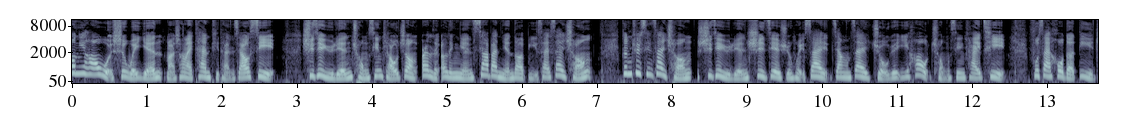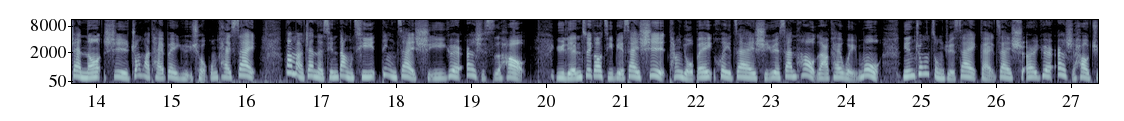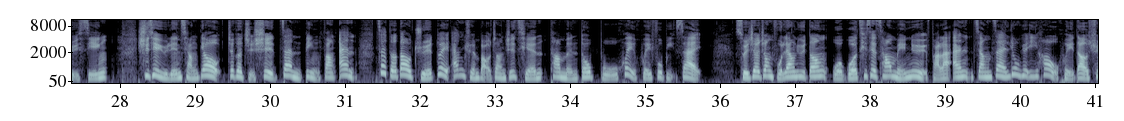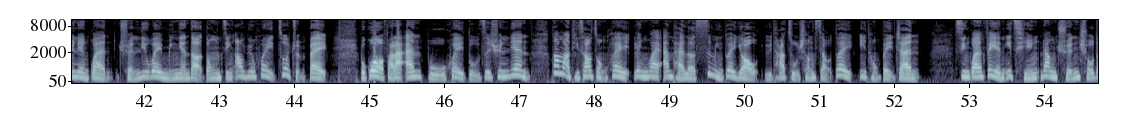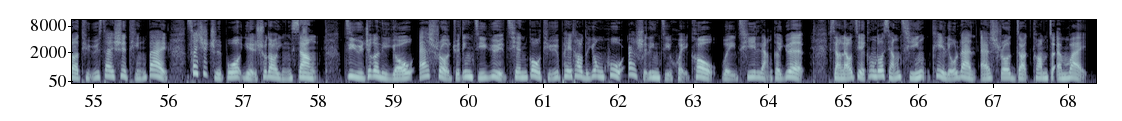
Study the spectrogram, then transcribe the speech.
Hello，你好，我是维言，马上来看体坛消息。世界羽联重新调整二零二零年下半年的比赛赛程。根据新赛程，世界羽联世界巡回赛将在九月一号重新开启。复赛后的第一站呢是中华台北羽球公开赛，大马站的新档期定在十一月二十四号。羽联最高级别赛事汤尤杯会在十月三号拉开帷幕，年终总决赛改在十二月二十号举行。世界羽联强调，这个只是是暂定方案，在得到绝对安全保障之前，他们都不会恢复比赛。随着政府亮绿灯，我国器械操美女法拉安将在六月一号回到训练馆，全力为明年的东京奥运会做准备。不过，法拉安不会独自训练，大马体操总会另外安排了四名队友与他组成小队，一同备战。新冠肺炎疫情让全球的体育赛事停摆，赛事直播也受到影响。基于这个理由，Astro 决定给予签购体育配套的用户二十令吉回扣，为期两个月。想了解更多详情，可以浏览 astro.com.my。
